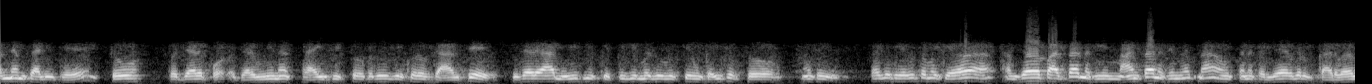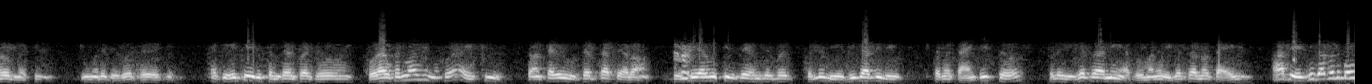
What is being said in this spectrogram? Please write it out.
એમને એમ ચાલ્યું છે. તો તો જયારે જર્મનીના સાયન્ટિસ્ટો બધું દેખો જાણશે ત્યારે આ મિનિટની કેટલી કિંમત વચ્ચે હું કહી શકતો નથી. કારણ કે એ તો તમે કહેવા, સમજાવવા પાડતા નથી, માનતા નથી. મેં ના, હું તને સમજાવ્યા વગર કાઢવાનો જ નથી. તું મને ભેગો થયો છે. એ કેવી સમજણ પાછો થોડા વખતમાં ને અહીંથી શાંતાવી ઉતરતા પહેલા. એટલી વાર મુશ્કેલ છે સમજણ એટલે બેઝિક આપી દઈશ તમે સાયન્ટિસ્ટ છો, એટલે વિગતવાર નહીં આપો. મને વિગતવારનો ટાઈમ હા બેઝિક આપે બહુ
